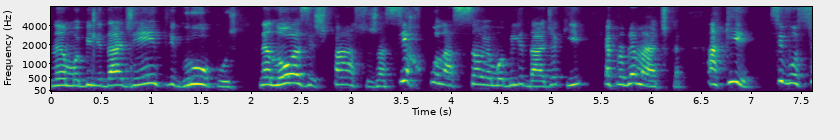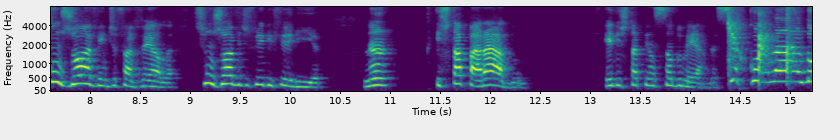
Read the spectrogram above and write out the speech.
né, mobilidade entre grupos, né, nos espaços, a circulação e a mobilidade aqui é problemática. Aqui, se você, um jovem de favela, se um jovem de periferia né, está parado, ele está pensando merda. Circulando!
